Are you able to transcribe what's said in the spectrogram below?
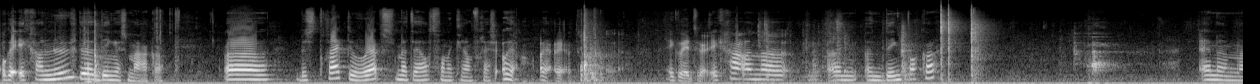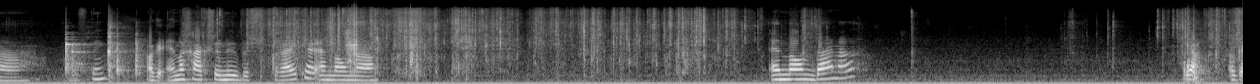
Oké, ik ga nu de dinges maken. Uh, bestrijk de wraps met de helft van de crème fraîche. Oh ja, oh ja, oh ja. Ik weet het weer. Ik ga een, uh, een, een ding pakken. En een uh, ding. Oké, en dan ga ik ze nu bestrijken en dan. En dan daarna. Ja, oké.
